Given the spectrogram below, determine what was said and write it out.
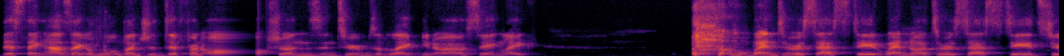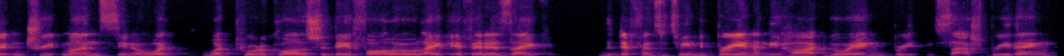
this thing has like a whole bunch of different options in terms of like, you know, I was saying like when to resuscitate, when not to resuscitate, certain treatments, you know, what what protocols should they follow? Like if it is like the difference between the brain and the heart going breathe, slash breathing,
